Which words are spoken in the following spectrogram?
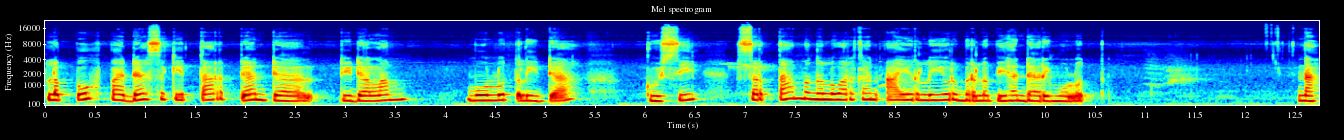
lepuh pada sekitar dan da di dalam mulut lidah, gusi, serta mengeluarkan air liur berlebihan dari mulut. Nah,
